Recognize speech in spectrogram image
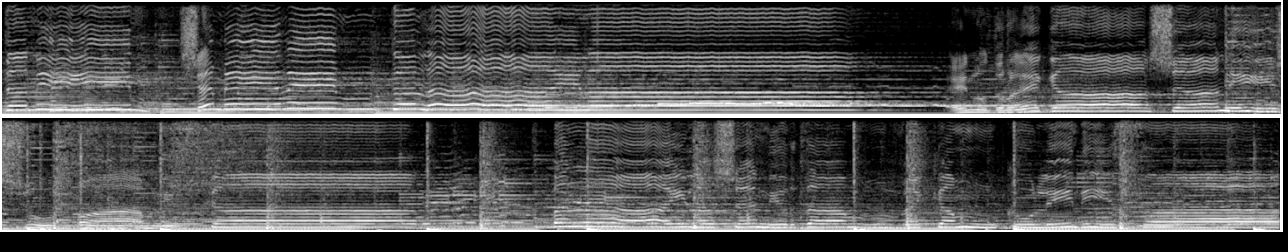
קטנים שמאירים את הלילה. אין עוד רגע שאני שוב פעם נזכר. בלילה שנרדם וקם כולי נסער.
